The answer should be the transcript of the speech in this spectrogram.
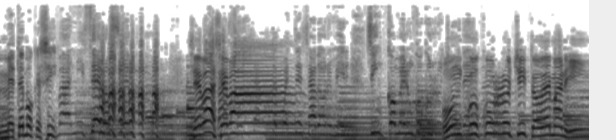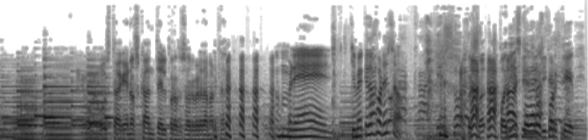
Me temo que sí. Manicero se va. Se va, se va. Acuestes a dormir sin comer un cucurrucho Un de cucurruchito de maní. Me gusta que nos cante el profesor, ¿verdad, Marta? Hombre, yo me quedo por eso. Pues, po- podíais Que quedaros porque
